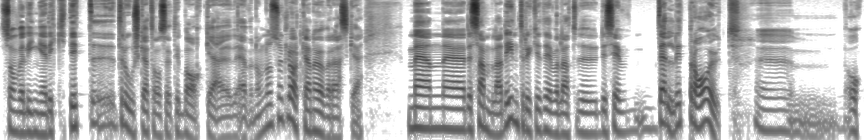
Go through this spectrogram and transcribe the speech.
som väl ingen riktigt eh, tror ska ta sig tillbaka, även om de såklart kan överraska. Men eh, det samlade intrycket är väl att vi, det ser väldigt bra ut. Ehm, och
